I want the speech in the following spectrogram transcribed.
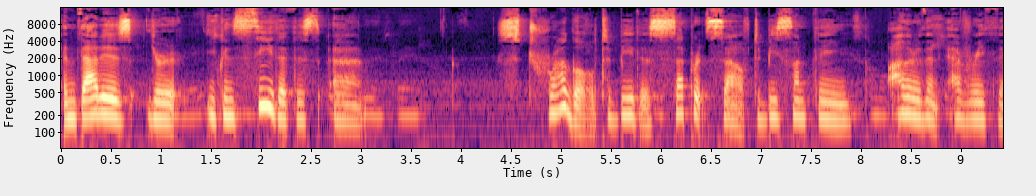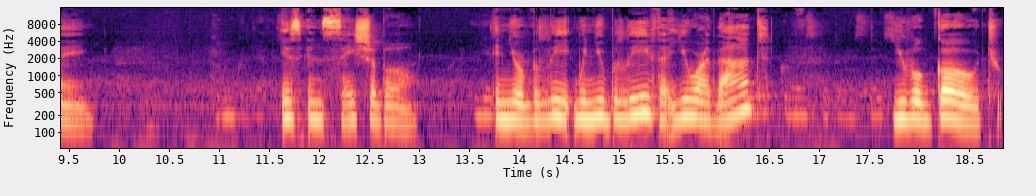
And that is your, you can see that this uh, struggle to be this separate self, to be something other than everything, is insatiable in your belief, when you believe that you are that, you will go to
